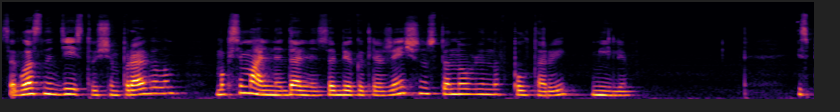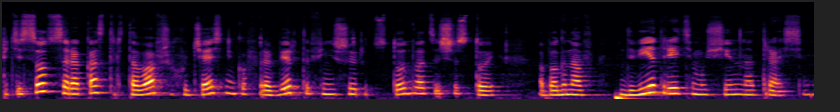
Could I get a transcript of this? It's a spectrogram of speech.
Согласно действующим правилам, максимальная дальность забега для женщин установлена в полторы мили. Из 540 стартовавших участников Роберта финиширует 126 обогнав две трети мужчин на трассе.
